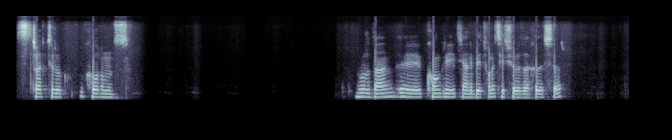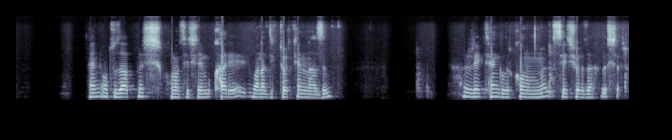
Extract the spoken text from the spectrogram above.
Structure Columns Buradan e, concrete yani betonu seçiyoruz arkadaşlar. Ben 30-60 kolon seçeceğim. Bu kare bana dikdörtgen lazım. Rectangular konumunu seçiyoruz arkadaşlar.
